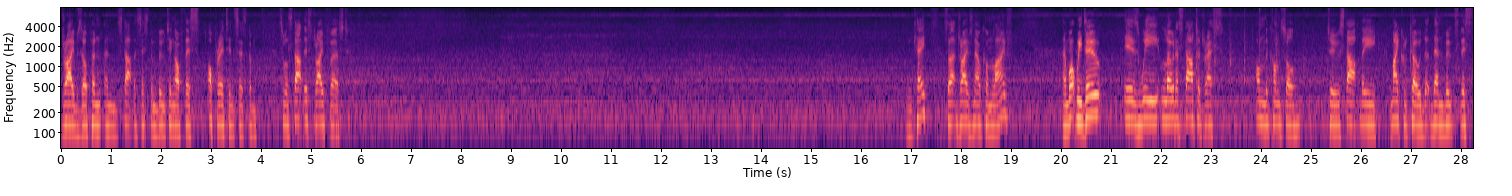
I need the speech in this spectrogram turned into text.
drives up and, and start the system booting off this operating system. So we'll start this drive first. Okay, so that drive's now come live. And what we do is we load a start address on the console to start the microcode that then boots this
